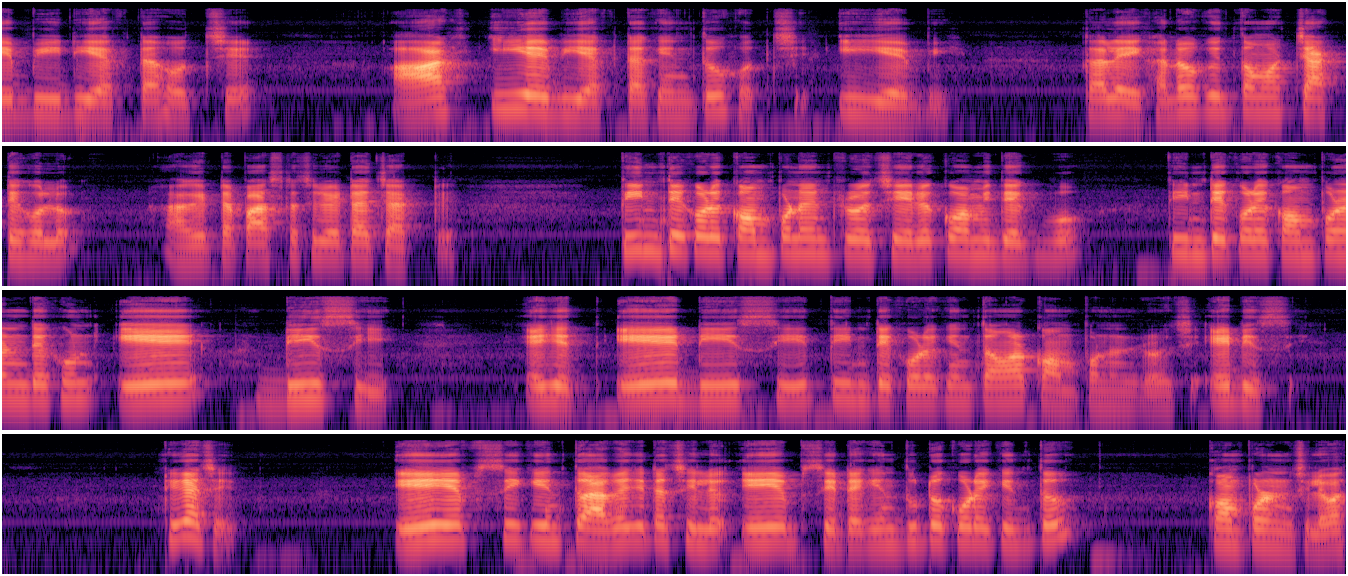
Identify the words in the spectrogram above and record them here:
এবিডি একটা হচ্ছে, আর ইএবি একটা কিন্তু হচ্ছে ইএবি তাহলে এখানেও কিন্তু আমার চারটে হলো, আগেরটা পাঁচটা ছিল এটা চারটে। তিনটে করে কম্পোনেন্ট রয়েছে, এরকম আমি দেখব। তিনটে করে কম্পোনেন্ট দেখুন এ ডিসি এই যে এ ডিসি তিনটে করে কিন্তু আমার কম্পোনেন্ট রয়েছে এডিসি ঠিক আছে? এএফসি কিন্তু আগে যেটা ছিল এএফসি এটা কিন্তু দুটো করে কিন্তু কম্পোনেন্ট ছিল। এবার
